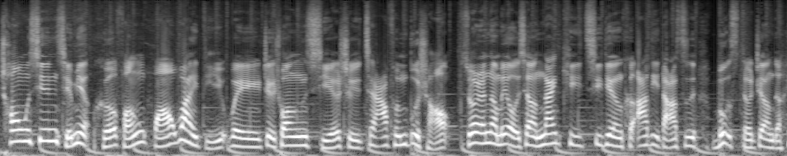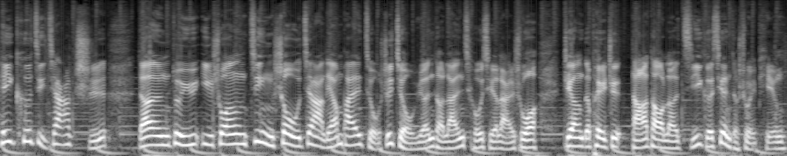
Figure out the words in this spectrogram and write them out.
超纤鞋面和防滑外底为这双鞋是加分不少。虽然呢没有像 Nike 气垫和阿迪达斯 Boost 这样的黑科技加持，但对于一双净售价两百百九十九元的篮球鞋来说，这样的配置达到了及格线的水平。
